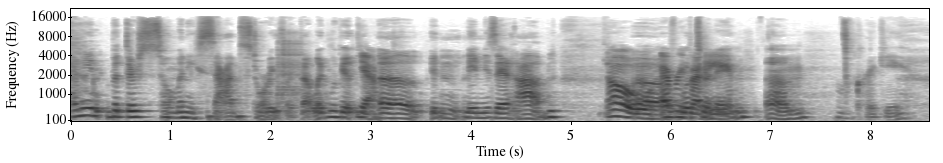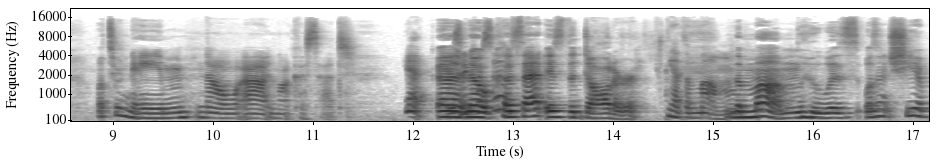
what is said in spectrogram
I mean, but there's so many sad stories like that. Like look at Yeah. uh in Les Miserables. Oh, uh, everybody. What's her name? Um Oh, crikey. What's her name? No, uh, not Cosette. Yeah. Uh, no, Cosette? Cosette is the daughter. Yeah, the mum. The mom who was wasn't she a,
